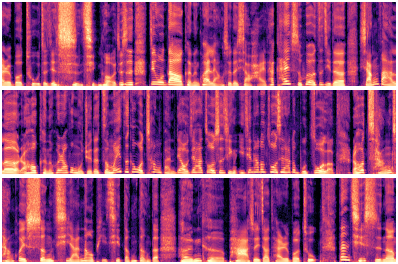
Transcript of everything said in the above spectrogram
Terrible Two 这件事情哦，就是进入到可能快两岁的小孩，他开始会有自己的想法了，然后可能会让父母觉得怎么一直跟我唱反调，我叫他做的事情，以前他都做，现在他都不做了，然后常常会生气啊、闹脾气等等的，很可怕，所以叫 Terrible Two。但其实呢，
